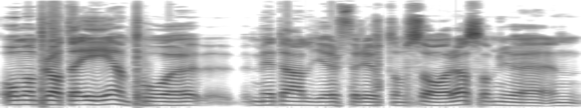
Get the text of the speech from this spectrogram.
Om man pratar EM på medaljer förutom Sara som ju är en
